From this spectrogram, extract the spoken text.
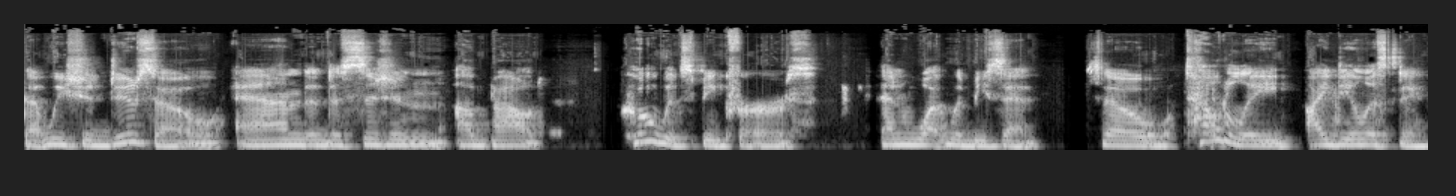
that we should do so and a decision about who would speak for Earth and what would be said. So, totally idealistic,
